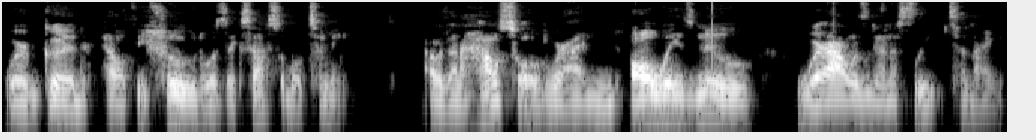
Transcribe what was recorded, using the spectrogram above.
where good, healthy food was accessible to me. I was in a household where I always knew where I was going to sleep tonight.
